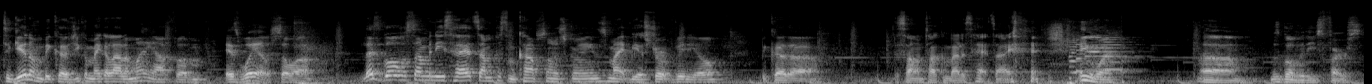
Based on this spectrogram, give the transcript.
to get them because you can make a lot of money off of them as well. So uh, let's go over some of these hats. I'm gonna put some comps on the screen. This might be a short video because uh, that's all I'm talking about is hats, all right? anyway, um, let's go over these first.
